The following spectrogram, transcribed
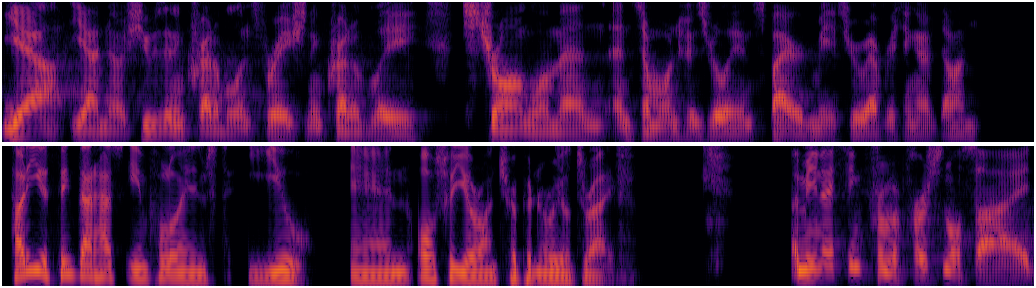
Yeah, yeah, no, she was an incredible inspiration, incredibly strong woman, and someone who's really inspired me through everything I've done. How do you think that has influenced you and also your entrepreneurial drive? I mean, I think from a personal side,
